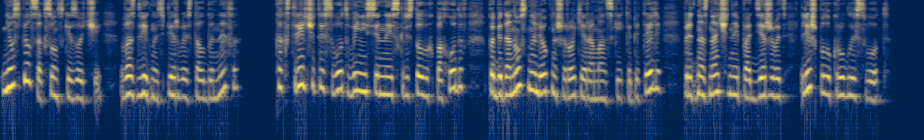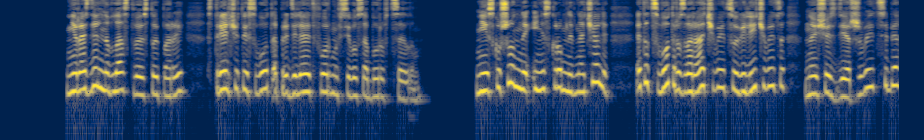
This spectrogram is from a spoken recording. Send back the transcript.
Не успел саксонский зодчий воздвигнуть первые столбы нефа, как стрельчатый свод, вынесенный из крестовых походов, победоносно лег на широкие романские капители, предназначенные поддерживать лишь полукруглый свод. Нераздельно властвуя с той поры, стрельчатый свод определяет формы всего собора в целом. Неискушенный и нескромный в начале, этот свод разворачивается, увеличивается, но еще сдерживает себя,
